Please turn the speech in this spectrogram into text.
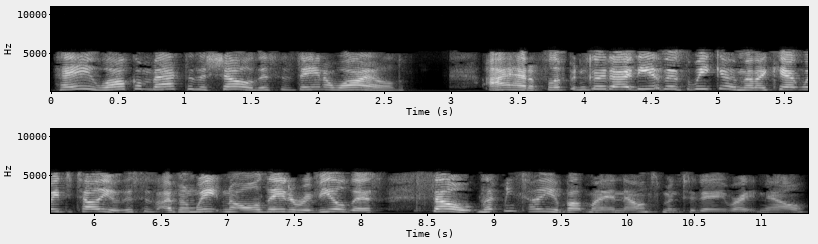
Hey, welcome back to the show. This is Dana Wilde. I had a flippin' good idea this weekend that I can't wait to tell you. This is I've been waiting all day to reveal this. So, let me tell you about my announcement today right now.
